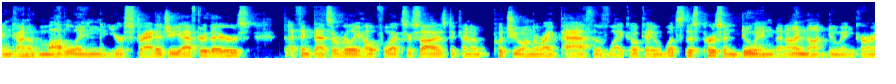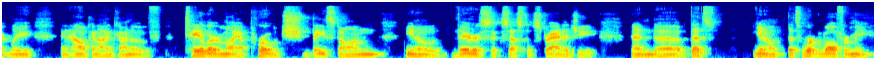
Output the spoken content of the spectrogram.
and kind of modeling your strategy after theirs i think that's a really helpful exercise to kind of put you on the right path of like okay what's this person doing that i'm not doing currently and how can i kind of tailor my approach based on you know their successful strategy and uh, that's you know that's worked well for me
